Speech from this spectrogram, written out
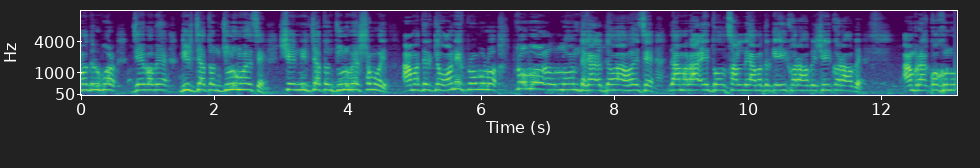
আমাদের উপর যেভাবে নির্যাতন, জুলুম হয়েছে, সেই নির্যাতন, জুলুমের সময় আমাদেরকে অনেক প্রবল, প্রবলন দেখা, দেওয়া হয়েছে যে আমরা এই দল ছাড়লে আমাদেরকে এই করা হবে, সেই করা হবে। আমরা কখনো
